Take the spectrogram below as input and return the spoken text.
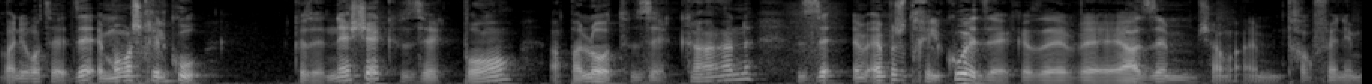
ואני רוצה את זה, הם ממש חילקו. כזה, נשק זה פה, הפלות זה כאן, זה, הם, הם פשוט חילקו את זה כזה, ואז הם שם, הם מתחרפנים.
